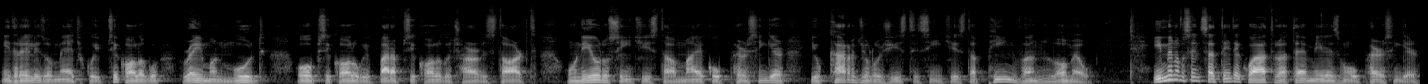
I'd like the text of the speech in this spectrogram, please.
entre eles o médico e psicólogo Raymond Mood, o psicólogo e parapsicólogo Charles Start, o neurocientista Michael Persinger e o cardiologista e cientista Pim van Lommel. Em 1974, até mesmo o Persinger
